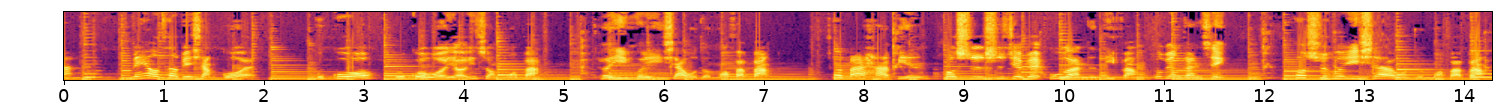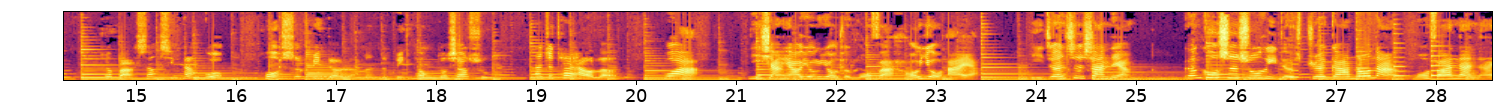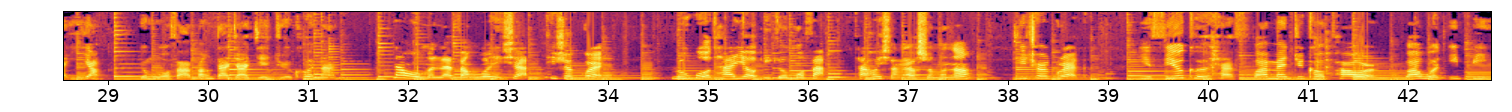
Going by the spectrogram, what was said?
没有特别想过哎。不过如果我有一种魔法，可以挥一下我的魔法棒，就把海边或是世界被污染的地方都变干净；或是挥一下我的魔法棒，就把伤心难过或生病的人们的病痛都消除，那就太好了。哇，你想要拥有的魔法好有爱啊！你真是善良，跟故事书里的 Strega Nona 魔法奶奶一样，用魔法帮大家解决困难。那我们来访问一下 Teacher Gray，如果他有一个魔法，他会想要什么呢？Teacher Greg，If you could have one magical power, what would it be?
